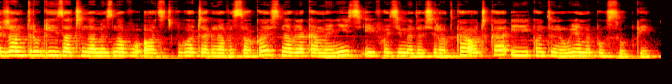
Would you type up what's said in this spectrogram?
Rząd drugi zaczynamy znowu od dwóch oczek na wysokość, nawlekamy nić i wchodzimy do środka oczka i kontynuujemy półsłupki.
